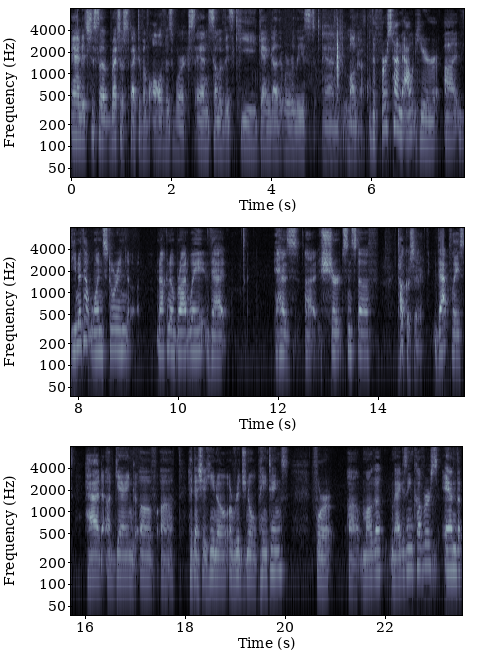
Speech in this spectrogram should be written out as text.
and it's just a retrospective of all of his works and some of his key Genga that were released and manga. the first time out here, uh, you know that one store in Nakano Broadway that has uh, shirts and stuff. Takoshe. That place had a gang of uh, Hideshi Hino original paintings for uh, manga magazine covers and the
